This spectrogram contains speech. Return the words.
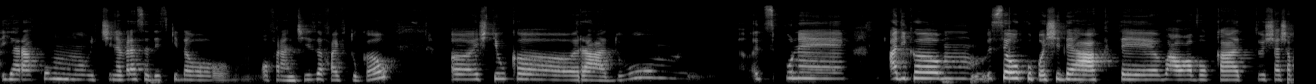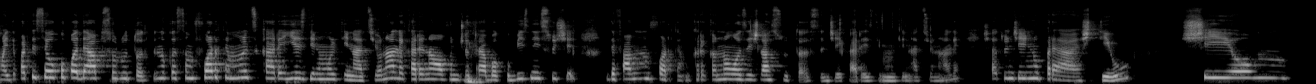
Iar acum cine vrea să deschidă o, o franciză, Five to Go, Uh, știu că Radu îți spune, adică se ocupă și de acte, au avocat și așa mai departe, se ocupă de absolut tot. Pentru că sunt foarte mulți care ies din multinaționale, care n-au avut nicio mm. treabă cu business-ul și, de fapt, nu foarte, cred că 90% sunt cei care ies din multinaționale și atunci ei nu prea știu și um,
